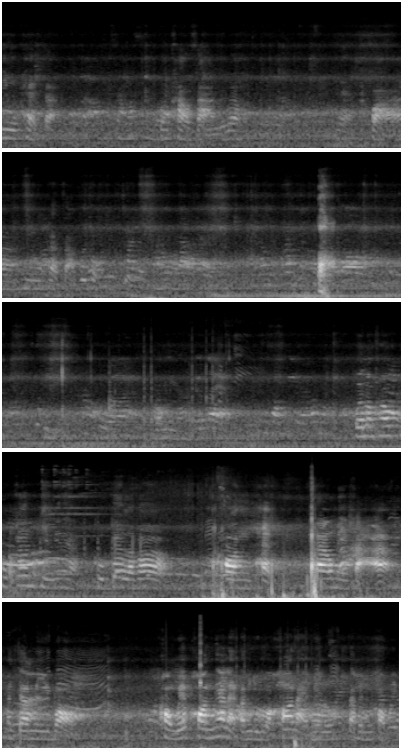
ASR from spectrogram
นิวแพดอะตรงข่าวสารหรือเปล่าเนี่ยขวานิวแพดสามจุดหกเจ็ดต้องมีนะเปิดลองเข้า Google พิมพ์เนี่ย Google แล้วก็ Contact 9 เมษา มันจะมีบอกของเว็บคอนเนี่ยแหละแต่มันอยู่หัวข้อไหนไม่รู้ แต่เป็นของเว็บ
